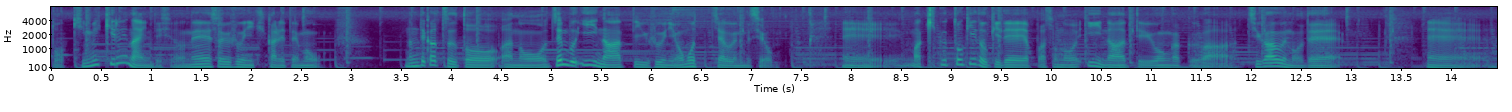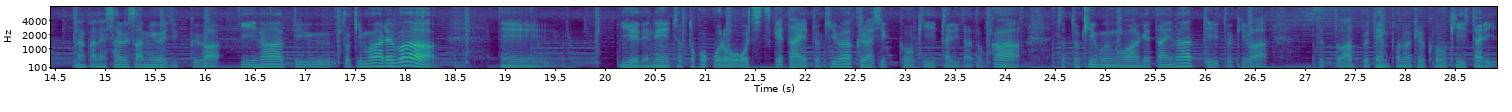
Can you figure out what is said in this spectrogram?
と決めきれないんですよねそういう風に聞かれても。なんでかっつうとあの全部いいなっていう風に思っちゃうんですよ。えー、まあ聞く時々でやっぱそのいいなっていう音楽は違うのでえー、なんかねサルサミュージックがいいなっていう時もあれば、えー、家でねちょっと心を落ち着けたい時はクラシックを聴いたりだとかちょっと気分を上げたいなっていう時はちょっとアップテンポの曲を聴いたり、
